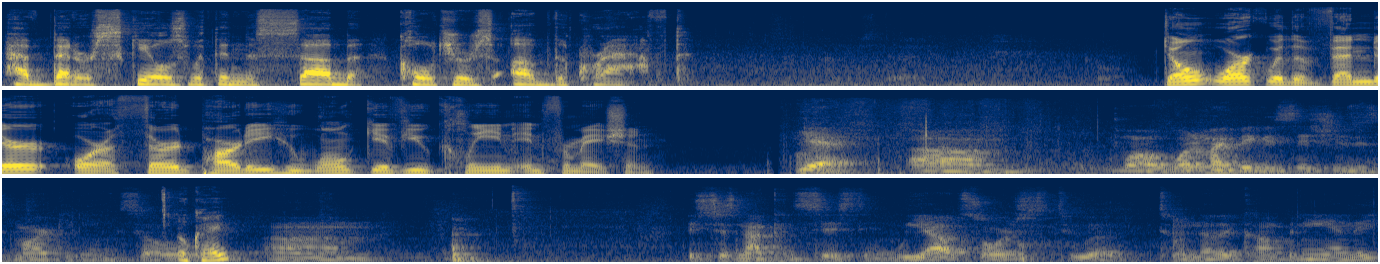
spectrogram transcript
have better skills within the subcultures of the craft. Don't work with a vendor or a third party who won't give you clean information. Yeah. Um, well, one of my biggest issues is marketing. So Okay. um, it's just not consistent. We outsource to a to another company, and they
